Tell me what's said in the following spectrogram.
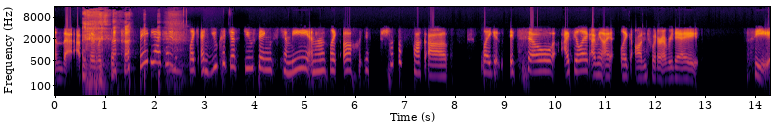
in that episode where like maybe I could like and you could just do things to me and I was like, "Oh, just shut the fuck up." Like it, it's so I feel like I mean I like on Twitter every day see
